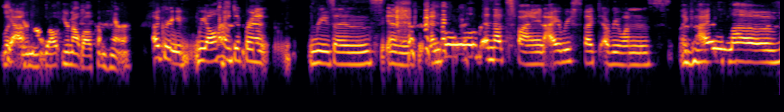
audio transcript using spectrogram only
Like yeah. you're not well. You're not welcome here. Agreed. We all have different reasons and, and goals, and that's fine. I respect everyone's. Like mm-hmm. I love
